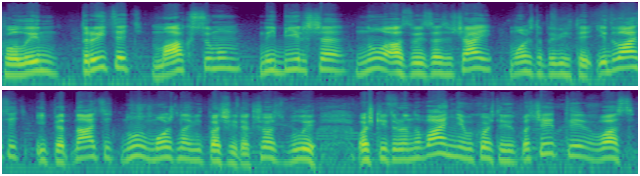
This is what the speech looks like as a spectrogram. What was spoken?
хвилин 30 максимум, не більше. Ну а зазвичай можна побігти і 20, і 15, ну можна відпочити. Якщо були важкі тренування, ви хочете відпочити, у вас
